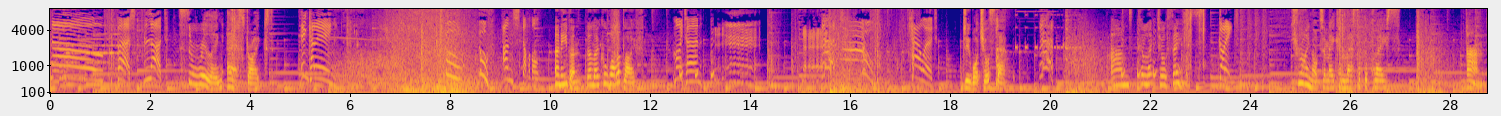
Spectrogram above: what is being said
no! First blood! Thrilling airstrikes. Incoming! Unstoppable! And even the local wildlife. My turn! Coward! Do watch your step. And collect your things. Got it! Try not to make a mess of the place. And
